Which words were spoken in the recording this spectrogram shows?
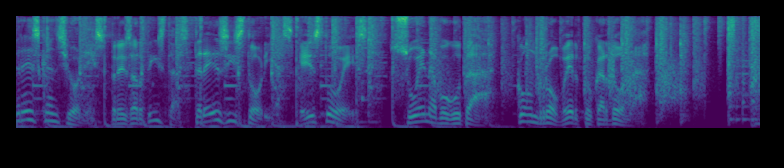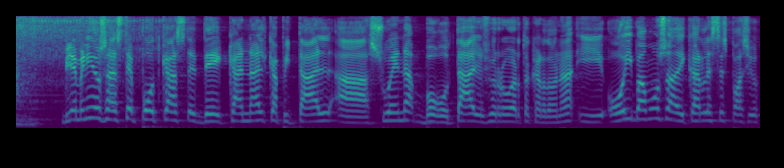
Tres canciones, tres artistas, tres historias. Esto es Suena Bogotá con Roberto Cardona. Bienvenidos a este podcast de Canal Capital a Suena Bogotá. Yo soy Roberto Cardona y hoy vamos a dedicarle este espacio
